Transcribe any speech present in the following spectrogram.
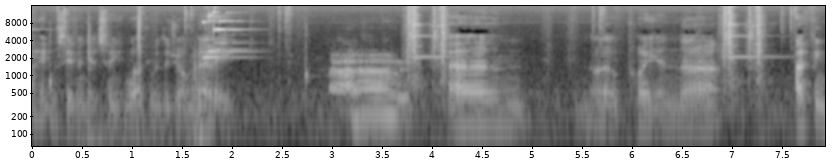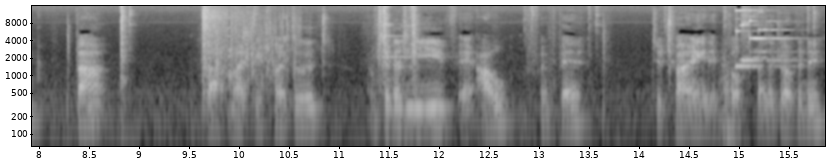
I think we'll see if I can get something working with the Dromedary. Um, no point in that. I think Bat, Bat might be quite good. I'm gonna leave it out for a bit to try and get it buffed by the Dromedary.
